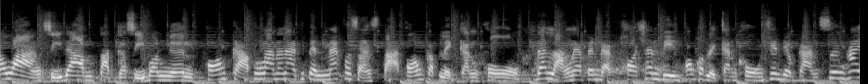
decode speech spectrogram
ระหว่างสีดำตัดกับสีบอลเงิน พร้อมกับช่วงล่างด้านหน้าที่เป็น Mac f e r s o n Start พร้อมกับเหล็กกันโครงด้านหลังเนี่ยเป็นแบบ Torsion Beam พร้อมกับเหล็กกันโครงเช่นเดียวกัน ซึ่งให้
